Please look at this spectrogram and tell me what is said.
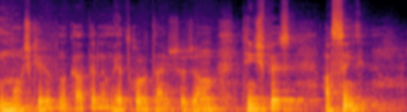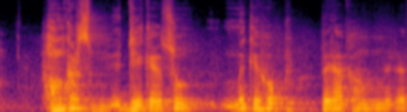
իմ աչքերով նկատել եմ հետ խորհրդային շրջանում, թե ինչպես ասենք հանկարծ եկեղեցում մեկ է հոբ վերականգնումները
